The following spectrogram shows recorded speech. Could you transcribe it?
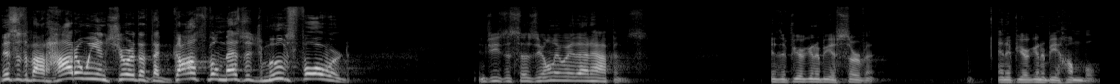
this is about how do we ensure that the gospel message moves forward. And Jesus says the only way that happens is if you're going to be a servant and if you're going to be humble.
